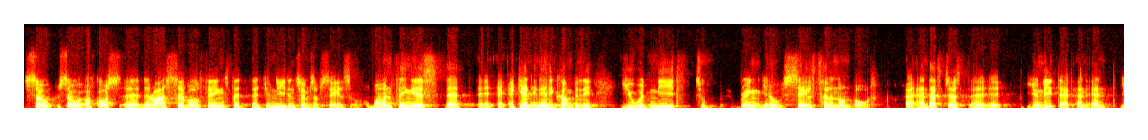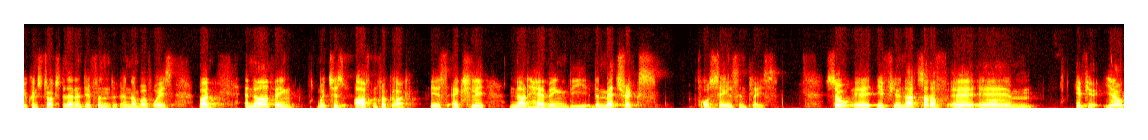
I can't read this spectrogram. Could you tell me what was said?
so, so of course, uh, there are several things that, that you need in terms of sales. One thing is that, uh, again, in any company, you would need to bring, you know, sales talent on board. Uh, and that's just, uh, uh, you need that. And, and you can structure that in different a number of ways. But another thing, which is often forgot, is actually not having the, the metrics for sales in place. So uh, if you're not sort of um, if you you know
